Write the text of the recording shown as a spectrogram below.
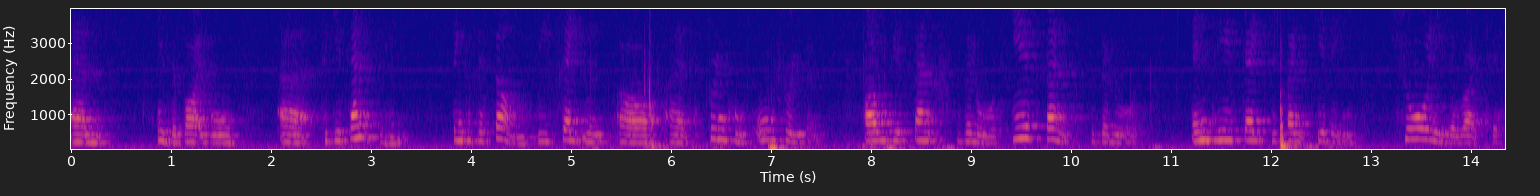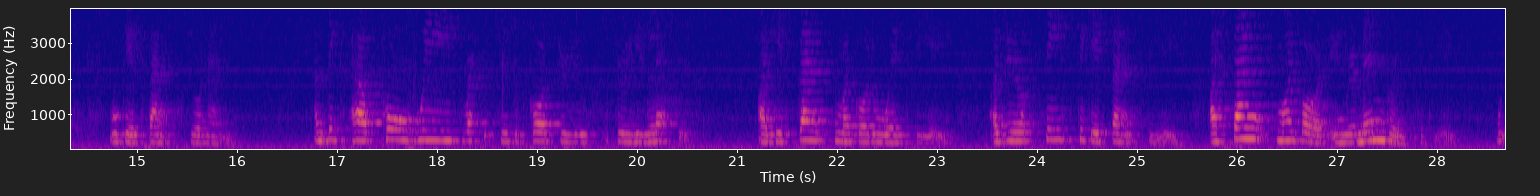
um, in the Bible uh, to give thanks to Him. Think of the Psalms. These statements are uh, sprinkled all through them. I will give thanks to the Lord. Give thanks to the Lord. Enter his gates with thanksgiving. Surely the righteous will give thanks to your name and think of how Paul weaves references of God through, through his letters. I give thanks to my God always for you. I do not cease to give thanks for you. I thank my God in remembrance of you. We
